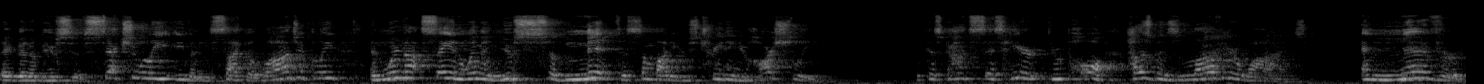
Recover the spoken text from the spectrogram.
they've been abusive sexually, even psychologically, and we're not saying, women, you submit to somebody who's treating you harshly. Because God says here through Paul, husbands, love your wives and never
